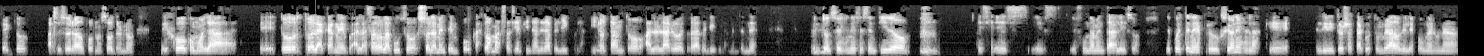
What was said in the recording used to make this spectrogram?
perfecto, asesorado por nosotros, ¿no? Dejó como la, eh, todo, toda la carne al asador la puso solamente en pocas tomas hacia el final de la película y no tanto a lo largo de toda la película, ¿me entendés? Entonces, en ese sentido, es, es, es, es fundamental eso. Después tenés producciones en las que el director ya está acostumbrado a que le pongan una,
